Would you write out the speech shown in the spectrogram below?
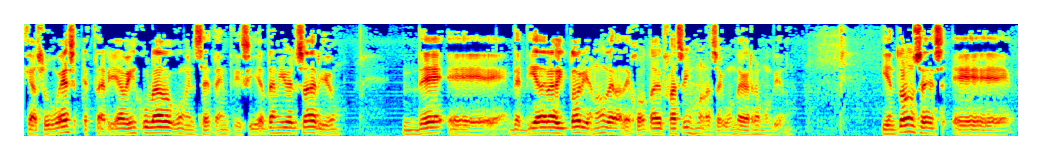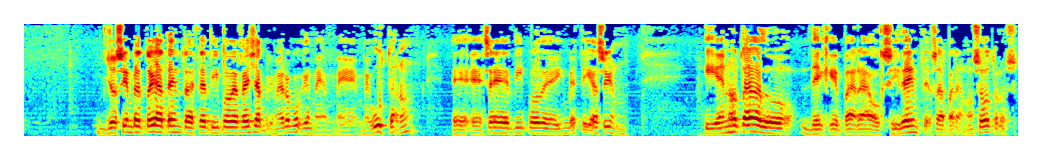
que a su vez estaría vinculado con el 77 aniversario de, eh, del Día de la Victoria, ¿no? de la DJ del fascismo en la Segunda Guerra Mundial. Y entonces, eh, yo siempre estoy atento a este tipo de fechas, primero porque me, me, gusta ¿no? Eh, ese tipo de investigación. Y he notado de que para Occidente, o sea, para nosotros,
